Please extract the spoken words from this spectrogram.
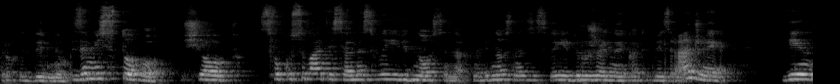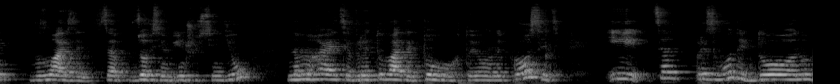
трохи дивним. Замість того, щоб сфокусуватися на своїх відносинах, на відносинах зі своєю дружиною, яка тобі зраджує, він влазить за зовсім в іншу сім'ю, намагається врятувати того, хто його не просить. І це призводить до ну,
